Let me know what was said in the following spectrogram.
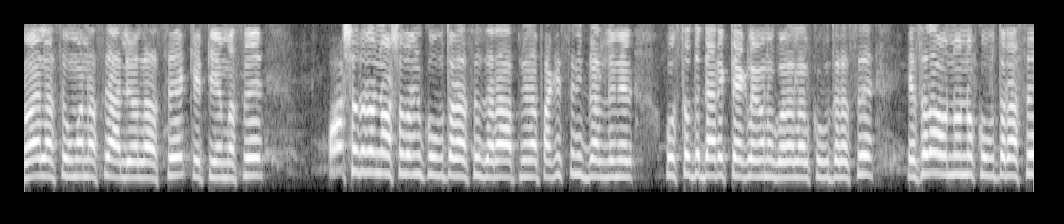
রয়্যাল আছে ওমান আছে আলিওয়ালা আছে কেটিএম আছে। অসাধারণ অসাধারণ কবুতর আছে। যারা আপনারা পাকিস্তানি ব্লাড লাইনের ওস্তাদের ডাইরেক্ট এক লাগানো গোলালাল কবুতর আছে। এছাড়া অন্য অন্য কবুতর আছে।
